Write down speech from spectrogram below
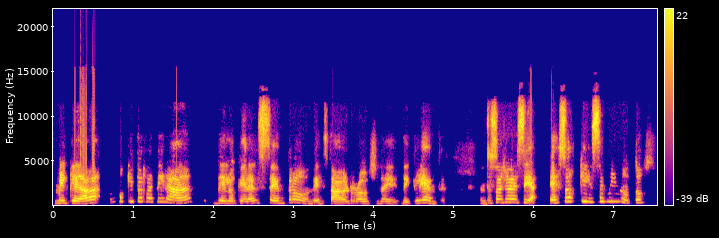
me quedaba un poquito retirada de lo que era el centro donde estaba el rush de, de clientes. Entonces yo decía, esos 15 minutos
